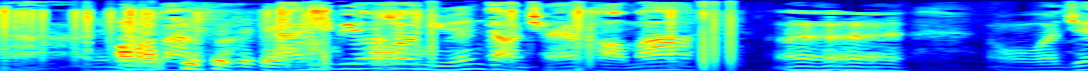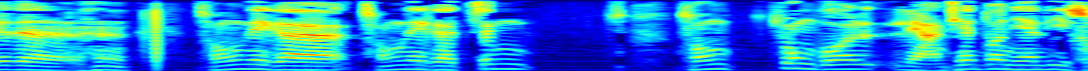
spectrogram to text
啊，没哦办法。趋势是这样。啊，你比如说哦。女人掌权好吗？呃，我觉得 从那个从那个真从中国两千多年历史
